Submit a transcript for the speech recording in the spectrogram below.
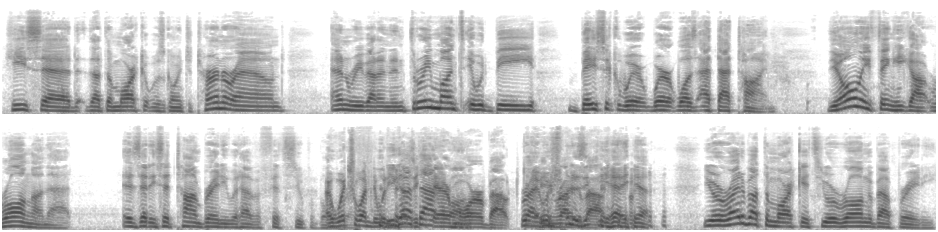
he said that the market was going to turn around and rebound, and in three months it would be basically where, where it was at that time. The only thing he got wrong on that is that he said Tom Brady would have a fifth Super Bowl. And which one do- You does he care wrong. more about Right, getting which one right is he- about? Yeah, yeah. You were right about the markets. You were wrong about Brady.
